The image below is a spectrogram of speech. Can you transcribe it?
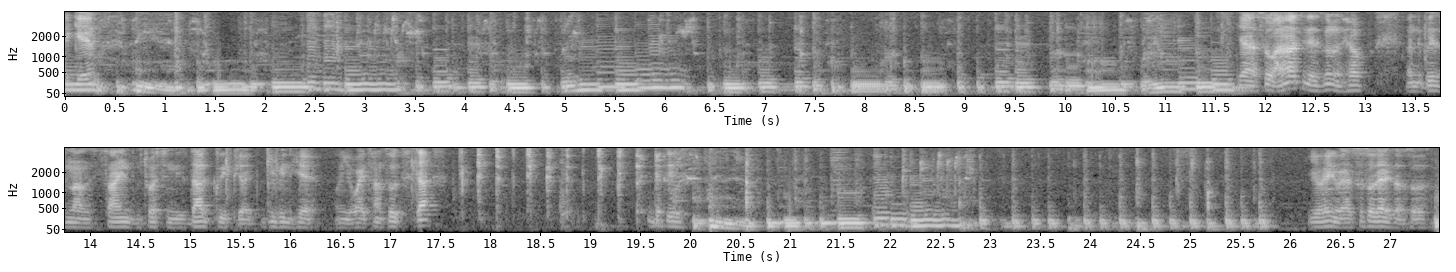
Again. So another thing that's going to help on the bass line sound interesting is that grip you're giving here on your right hand. So that get it. You're hearing right? So, so that is also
